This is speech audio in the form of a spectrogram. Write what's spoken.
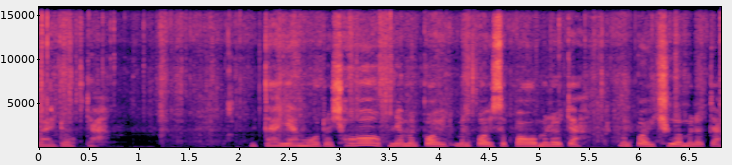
หลายดอกจ้ะตายาหมดอะชอบเนี่ยมันปล่อยมันปล่อยสปอร์มาแล้วจ้ะ มันปล่อยเชื้อมาแล้วจ้ะ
